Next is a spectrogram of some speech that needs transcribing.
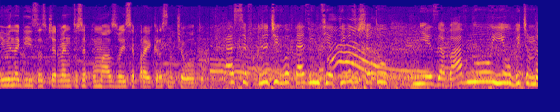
и винаги с червеното се помазва и се прави кръст на челото. Аз се включих в тази инициатива, защото ми е забавно и обичам да,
